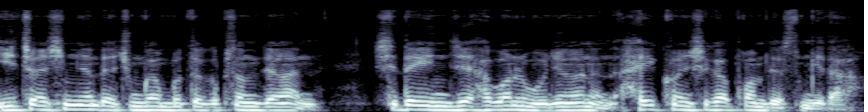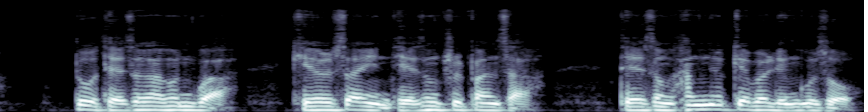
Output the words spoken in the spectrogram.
2010년대 중반부터 급성장한 시대인재 학원을 운영하는 하이컨시가 포함됐습니다. 또 대성학원과 계열사인 대성출판사, 대성학력개발연구소,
